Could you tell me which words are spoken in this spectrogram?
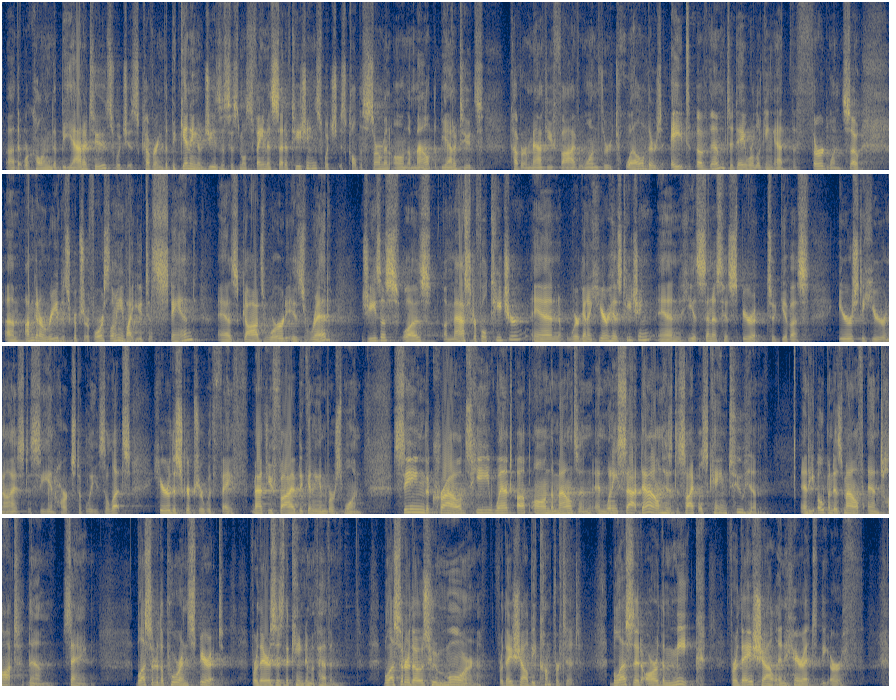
uh, that we're calling the Beatitudes, which is covering the beginning of Jesus' most famous set of teachings, which is called the Sermon on the Mount. The Beatitudes cover Matthew 5, 1 through 12. There's eight of them. Today we're looking at the third one. So um, I'm going to read the scripture for us. Let me invite you to stand as God's word is read. Jesus was a masterful teacher, and we're going to hear his teaching, and he has sent us his spirit to give us ears to hear and eyes to see and hearts to believe. So let's hear the scripture with faith. Matthew 5, beginning in verse 1. Seeing the crowds, he went up on the mountain, and when he sat down, his disciples came to him. And he opened his mouth and taught them, saying, Blessed are the poor in spirit, for theirs is the kingdom of heaven. Blessed are those who mourn, for they shall be comforted. Blessed are the meek, for they shall inherit the earth.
